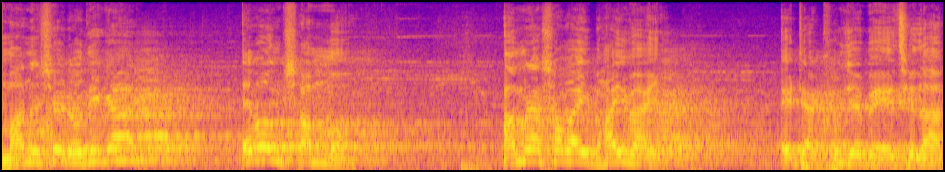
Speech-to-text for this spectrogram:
মানুষের অধিকার এবং সাম্য, আমরা সবাই ভাই ভাই এটা খুঁজে পেয়েছিলাম।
